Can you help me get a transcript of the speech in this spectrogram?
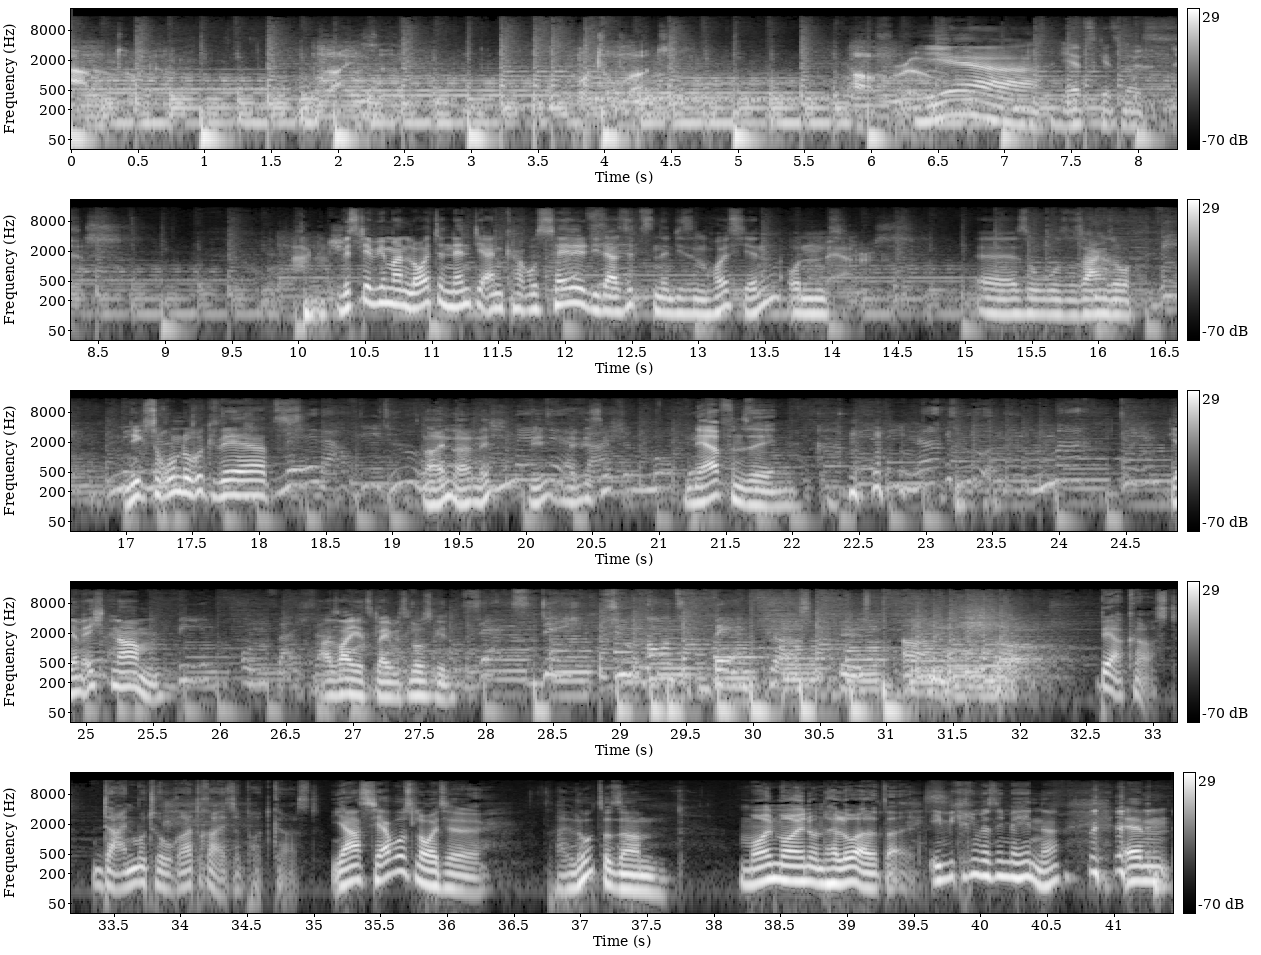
Abenteuer, Reise, Motorrad, Offroad, Yeah, jetzt geht's los. Wisst ihr, wie man Leute nennt, die ein Karussell, die da sitzen in diesem Häuschen und äh, so, so sagen so, nächste Runde rückwärts. Nein, nein, nicht. Wie nennt die sich? Nervensägen. Die haben echt Namen. Ah, sag ich jetzt gleich, bis es losgeht. Bergkast ist am Bergcast, dein Motorradreisepodcast. Ja, servus Leute. Hallo zusammen. Moin moin und hallo allerseits. Irgendwie kriegen wir es nicht mehr hin, ne? ähm,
